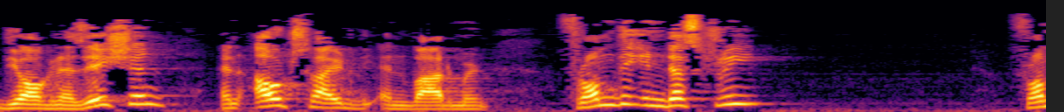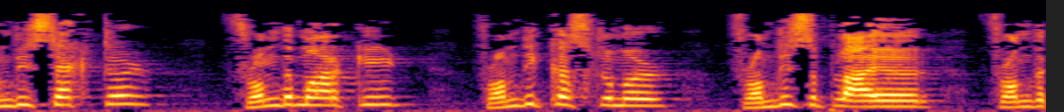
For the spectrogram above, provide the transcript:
the organization and outside the environment, from the industry from the sector from the market from the customer from the supplier from the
